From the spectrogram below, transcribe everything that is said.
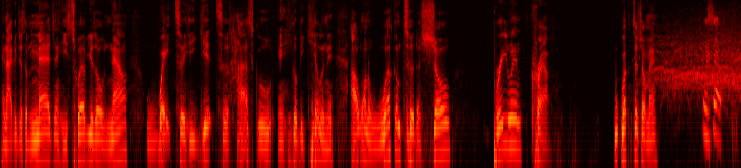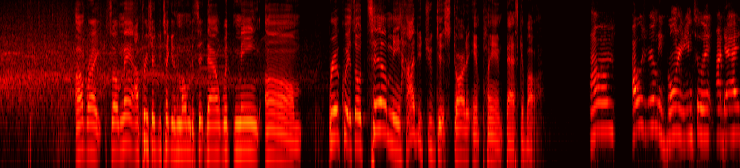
And I could just imagine he's 12 years old now. Wait till he get to high school and he could be killing it. I want to welcome to the show Brielen Craft. Welcome to the show, man. What's up? All right. So, man, I appreciate you taking this moment to sit down with me. Um, real quick. So, tell me, how did you get started in playing basketball? Um, I was really born into it. My dad,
